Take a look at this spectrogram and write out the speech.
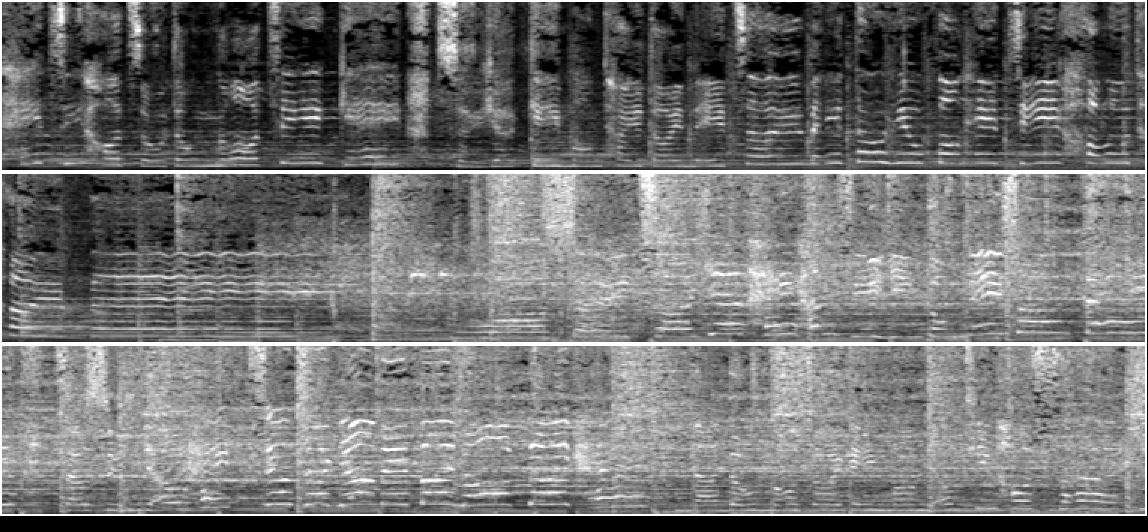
起，只可做到我自己。谁若寄望替代你，最美都要放弃，只好退避。谁在一起，很自然共你相比。就算有戏，笑着也未快乐得起。难道我在寄望有天可失忆？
